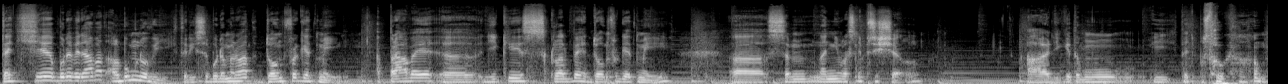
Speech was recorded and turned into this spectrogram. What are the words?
teď bude vydávat album nový, který se bude jmenovat Don't Forget Me. A právě uh, díky skladbě Don't Forget Me uh, jsem na ní vlastně přišel a díky tomu ji teď poslouchám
